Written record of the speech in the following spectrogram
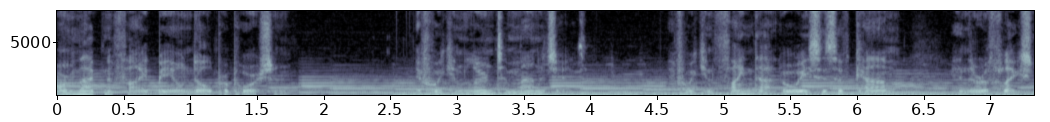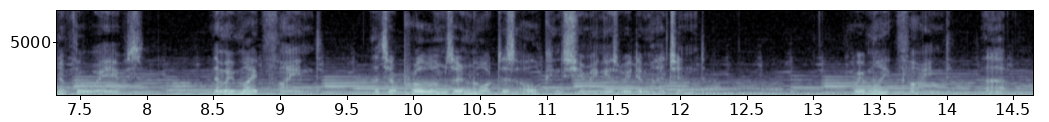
or magnified beyond all proportion. If we can learn to manage it, if we can find that oasis of calm in the reflection of the waves, then we might find that our problems are not as all consuming as we'd imagined. We might find that,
